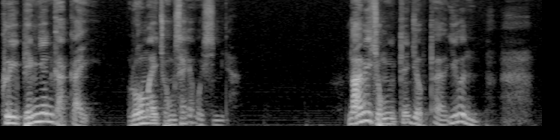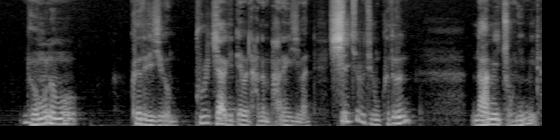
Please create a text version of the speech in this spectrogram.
거의 100년 가까이 로마에 종살이하고 있습니다. 남의 종된 적 없다. 이건 너무너무 그들이 지금 불쾌하기 때문에 하는 반응이지만 실제로 지금 그들은 남의 종입니다.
